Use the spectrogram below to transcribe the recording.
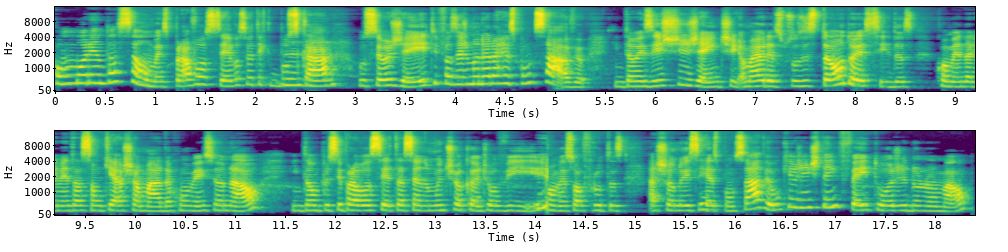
como uma orientação. Mas pra você, você vai ter que buscar Uhum. o seu jeito e fazer de maneira responsável. Então existe gente, a maioria das pessoas estão adoecidas comendo alimentação que é a chamada convencional. Então, se pra você tá sendo muito chocante ouvir comer só frutas achando isso irresponsável, o que a gente tem feito hoje do normal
